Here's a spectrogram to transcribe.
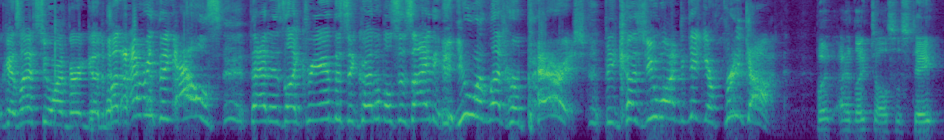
Okay, his last two aren't very good, but everything else that is like created this incredible society, you would let her perish because you wanted to get your freak on. But I'd like to also state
